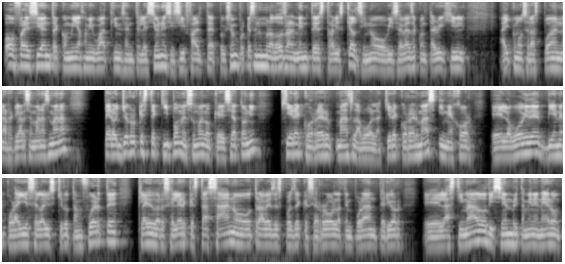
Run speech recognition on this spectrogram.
ofreció, entre comillas, a mi Watkins entre lesiones y sí falta de producción, porque ese número 2 realmente es Travis Kelsey, ¿no? O viceversa con Terry Hill ahí como se las puedan arreglar semana a semana. Pero yo creo que este equipo, me suma lo que decía Tony, quiere correr más la bola, quiere correr más y mejor. El ovoide viene por ahí ese lado izquierdo tan fuerte. Claudio Berceler que está sano otra vez después de que cerró la temporada anterior eh, lastimado. Diciembre y también enero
